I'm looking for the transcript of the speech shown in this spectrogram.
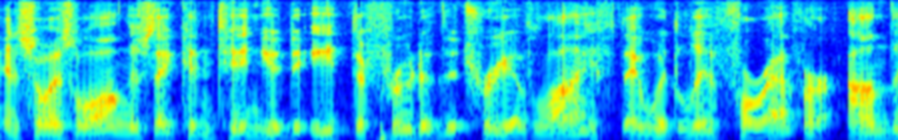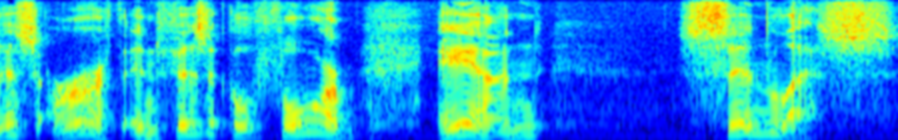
And so, as long as they continued to eat the fruit of the tree of life, they would live forever on this earth in physical form and sinless,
